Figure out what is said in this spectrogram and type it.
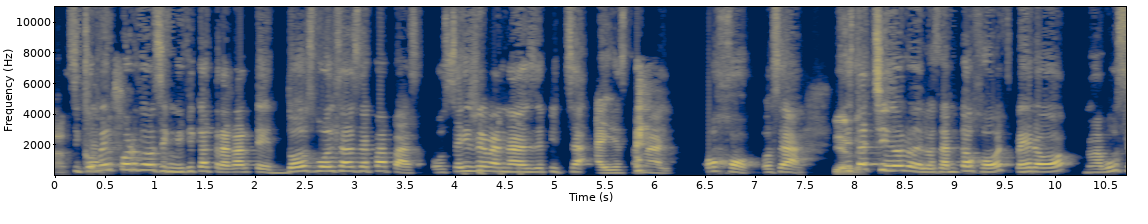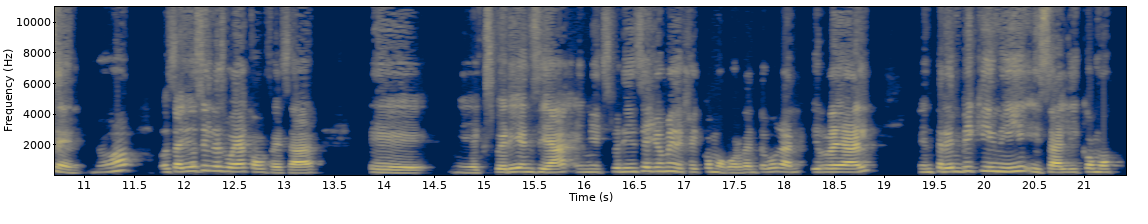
Ah. si comer por dos significa tragarte dos bolsas de papas o seis rebanadas de pizza, ahí está mal. Ojo, o sea, Pierde. está chido lo de los antojos, pero no abusen, ¿no? O sea, yo sí les voy a confesar eh, mi experiencia. En mi experiencia yo me dejé como gorda en tobogán y real, entré en bikini y salí como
